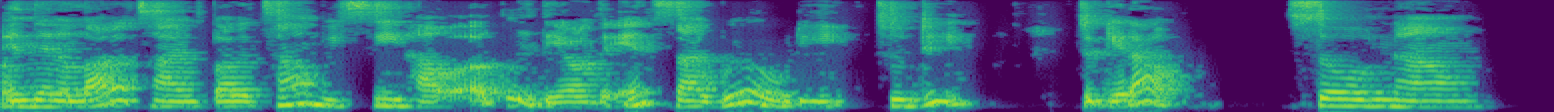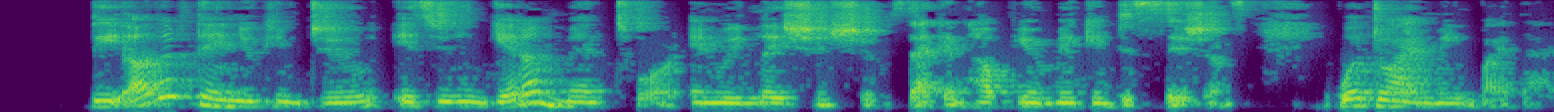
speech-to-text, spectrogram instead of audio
And then a lot of times, by the time we see how ugly they are on the inside, we're already too deep to get out. So now, the other thing you can do is you can get a mentor in relationships that can help you in making decisions. What do I mean by that?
